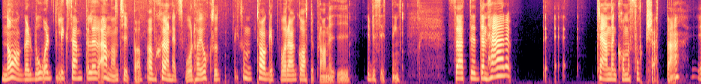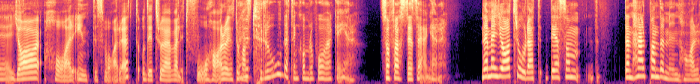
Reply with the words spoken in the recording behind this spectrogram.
Nagelvård till exempel, eller annan typ av, av skönhetsvård har ju också liksom tagit våra gatuplan i, i besittning. Så att eh, den här eh, trenden kommer fortsätta. Eh, jag har inte svaret och det tror jag väldigt få har. Och jag tror men hur man... tror du att den kommer att påverka er som fastighetsägare? Nej, men jag tror att det som den här pandemin har,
